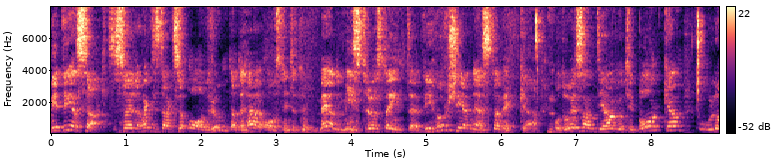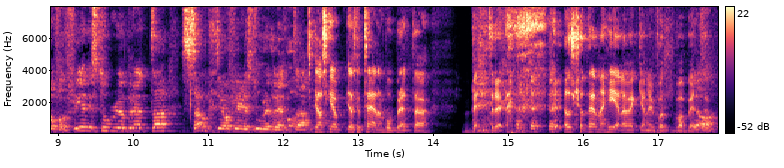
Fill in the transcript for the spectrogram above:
Med det sagt så är det faktiskt dags att avrunda det här avsnittet nu. Men misströsta inte. Vi hörs igen nästa vecka. Och då är Santiago tillbaka. Olof har fler historier att berätta. Santi har fler historier att berätta. Jag ska, jag ska träna på att berätta bättre. jag ska träna hela veckan nu på att vara bättre. Ja,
